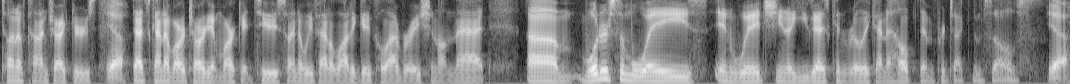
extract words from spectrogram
ton of contractors. Yeah. That's kind of our target market too. So I know we've had a lot of good collaboration on that. Um, what are some ways in which you know you guys can really kind of help them protect themselves? Yeah.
